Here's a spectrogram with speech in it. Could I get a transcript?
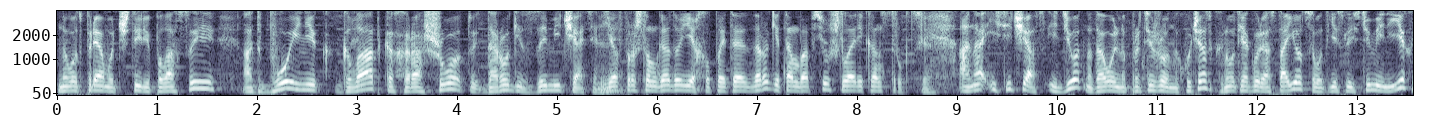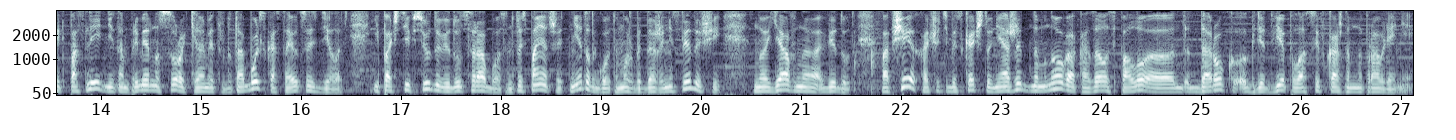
но вот прямо 4 полосы, отбойник, гладко, хорошо, то есть дороги замечательные. Я в прошлом году ехал по этой дороге, там вовсю шла реконструкция. Она и сейчас идет на довольно протяженных участках, участках, ну вот я говорю, остается, вот если из Тюмени ехать, последние там примерно 40 километров до Тобольска остается сделать. И почти всюду ведутся работы. Ну, то есть понятно, что это не этот год, и может быть даже не следующий, но явно ведут. Вообще, я хочу тебе сказать, что неожиданно много оказалось поло... Э, дорог, где две полосы в каждом направлении.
